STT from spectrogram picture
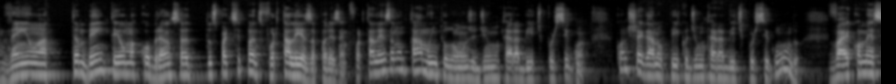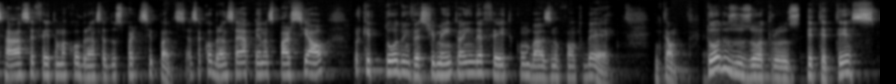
venham a também ter uma cobrança dos participantes. Fortaleza, por exemplo. Fortaleza não está muito longe de 1 terabit por segundo. Quando chegar no pico de 1 terabit por segundo, vai começar a ser feita uma cobrança dos participantes. Essa cobrança é apenas parcial, porque todo investimento ainda é feito com base no ponto .br. Então, todos os outros PTTs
